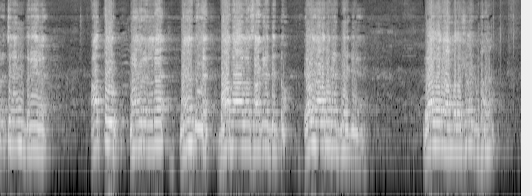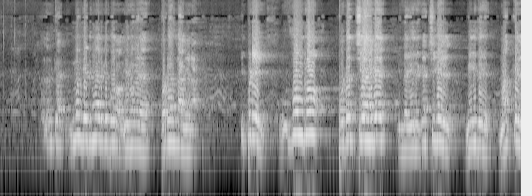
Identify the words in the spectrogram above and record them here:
பிரச்சனைன்னு தெரியல. ஆத்தூர் நகரில் நகரத்துல பாதாள சாக்கடை திட்டம். எவ்வளவு காலமா கேட்டு இருக்கீங்க? ஏதாவது ஐம்பது வருஷம் இருக்குமா? இன்னும் கேட்டுதான் இருக்க போறோம். இவங்க தொடர்ந்தாங்கன்னா இப்படி ஒவ்வொன்றும் தொடர்ச்சியாக இந்த இரு கட்சிகள் மீது மக்கள்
